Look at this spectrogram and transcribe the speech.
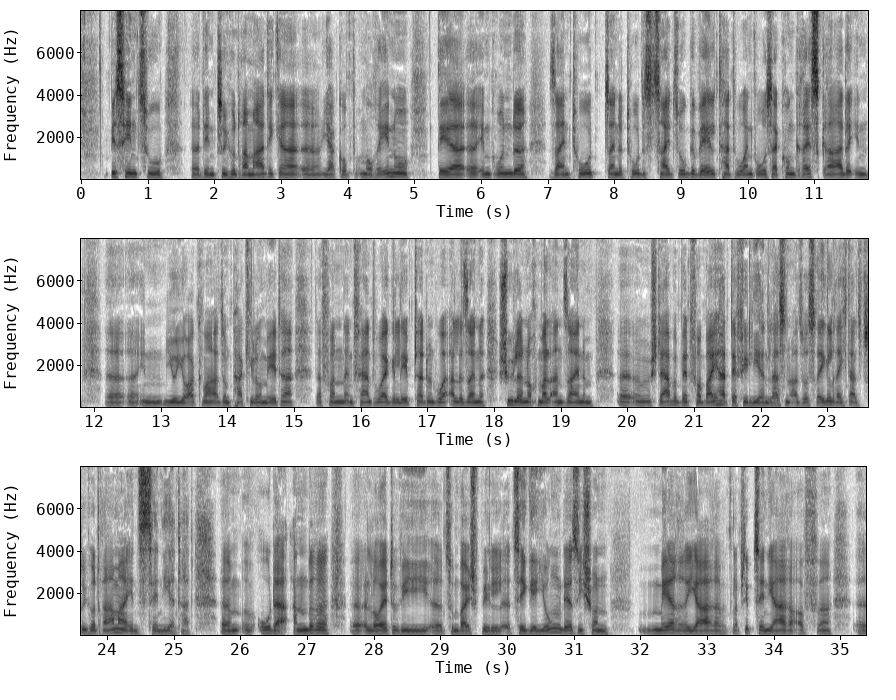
bis hin zu den Psychodramatiker Jakob Moreno, der äh, im Grunde sein Tod, seine Todeszeit so gewählt hat, wo ein großer Kongress gerade in, äh, äh, in New York war, also ein paar Kilometer davon entfernt, wo er gelebt hat und wo er alle seine Schüler nochmal an seinem äh, Sterbebett vorbei hat defilieren lassen, also es regelrecht als Psychodrama inszeniert hat. Ähm, oder andere äh, Leute wie äh, zum Beispiel C.G. Jung, der sich schon mehrere Jahre, ich glaube 17 Jahre auf äh,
